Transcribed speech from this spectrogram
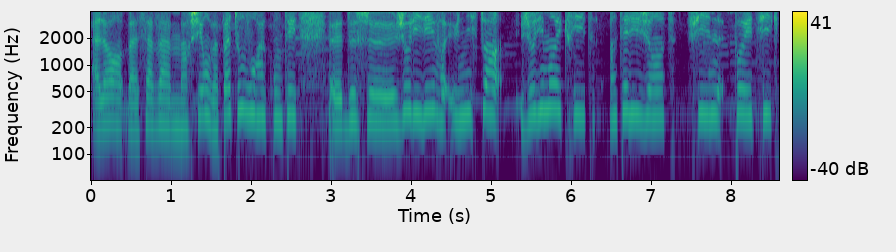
Alors, bah, ça va marcher. On va pas tout vous raconter euh, de ce joli livre, une histoire joliment écrite, intelligente, fine, poétique,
